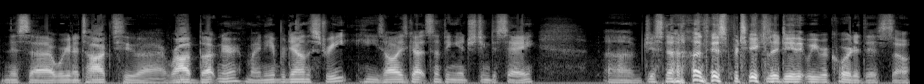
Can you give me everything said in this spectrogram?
this, uh, we're going to talk to uh, Rob Buckner, my neighbor down the street. He's always got something interesting to say. Um, just not on this particular day that we recorded this. So,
